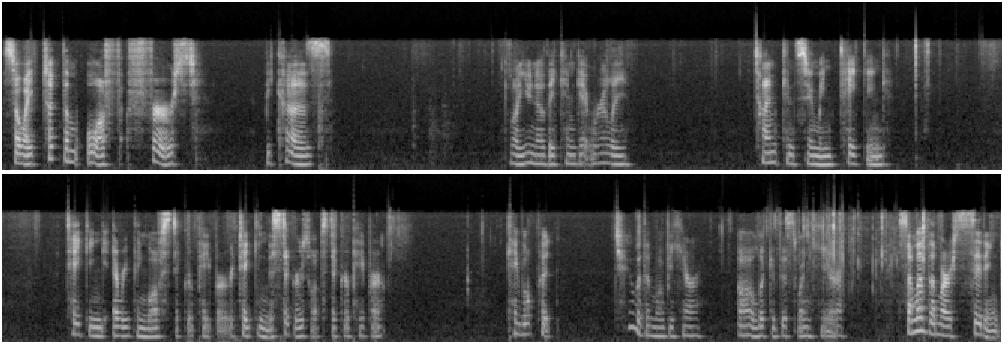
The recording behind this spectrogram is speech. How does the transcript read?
So I took them off first because, well, you know, they can get really time consuming taking taking everything off sticker paper or taking the stickers off sticker paper. Okay, we'll put two of them over here. Oh, look at this one here. Some of them are sitting.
